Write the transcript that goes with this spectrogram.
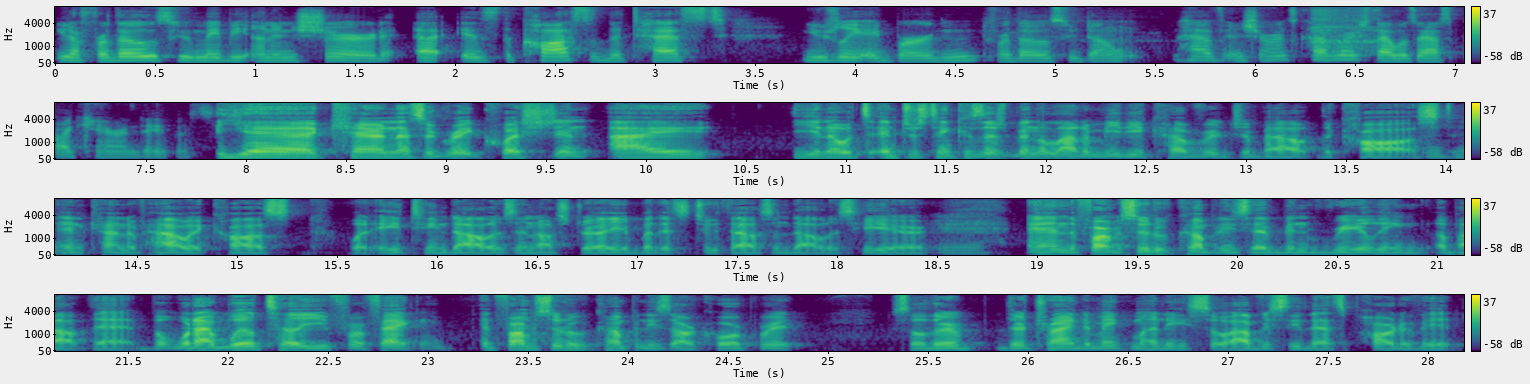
you know, for those who may be uninsured, uh, is the cost of the test usually a burden for those who don't have insurance coverage? That was asked by Karen Davis. Yeah, Karen, that's a great question. I, you know, it's interesting because there's been a lot of media coverage about the cost mm-hmm. and kind of how it costs, what, $18 in Australia, but it's $2,000 here. Mm. And the pharmaceutical companies have been reeling about that. But what I will tell you for a fact, and pharmaceutical companies are corporate, so they're, they're trying to make money, so obviously that's part of it.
